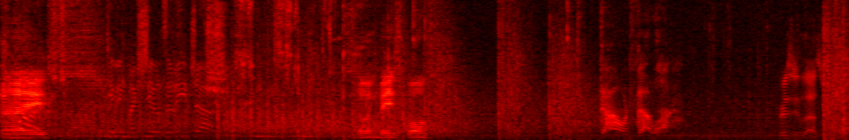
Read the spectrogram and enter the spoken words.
Nice. Giving my shields a recharge. Going baseball. Down that one. Where's the last one?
